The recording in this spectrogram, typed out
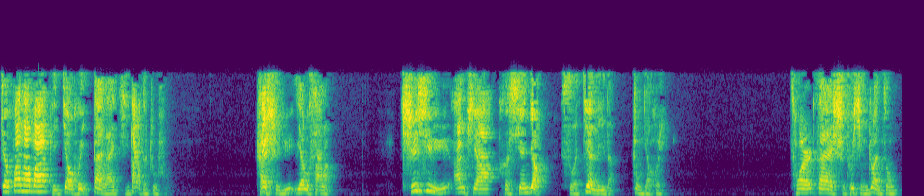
这巴拿巴给教会带来极大的祝福，开始于耶路撒冷，持续于安提阿和宣教所建立的众教会，从而在使徒行传中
